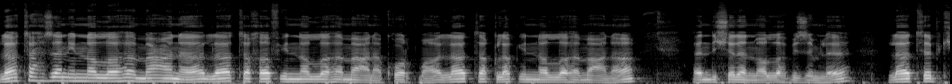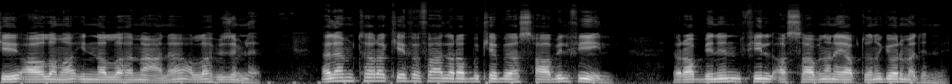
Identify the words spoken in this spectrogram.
La tahzen innallaha ma'ana, la tahaf innallaha ma'ana. Korkma. La taklak innallaha ma'ana. Endişelenme Allah bizimle. La tebki ağlama innallaha ma'ana. Allah bizimle. Elem tara keyfe faale rabbuke bi ashabil fil. Rabbinin fil ashabına ne yaptığını görmedin mi?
